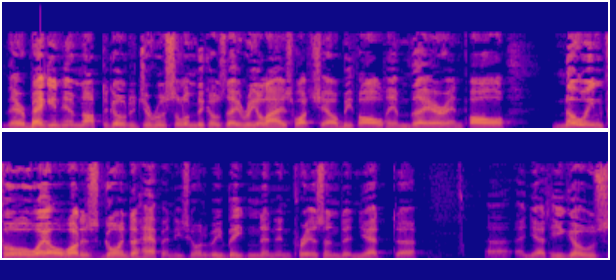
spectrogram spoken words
they're begging him not to go to Jerusalem because they realize what shall befall him there. And Paul, knowing full well what is going to happen, he's going to be beaten and imprisoned, and yet, uh, uh, and yet he goes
